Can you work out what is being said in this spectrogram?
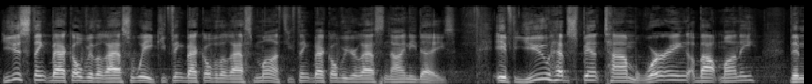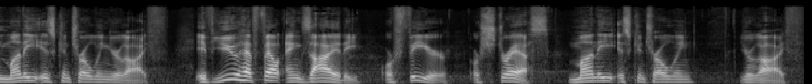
you just think back over the last week, you think back over the last month, you think back over your last 90 days. If you have spent time worrying about money, then money is controlling your life. If you have felt anxiety or fear or stress. Money is controlling your life.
